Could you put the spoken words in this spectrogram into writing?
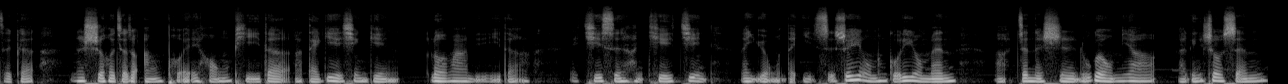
这个那时候叫做安培红皮的啊，带叶性典罗马米的，哎，其实很贴近那原文的意思，所以我们鼓励我们啊，真的是如果我们要呃领受神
